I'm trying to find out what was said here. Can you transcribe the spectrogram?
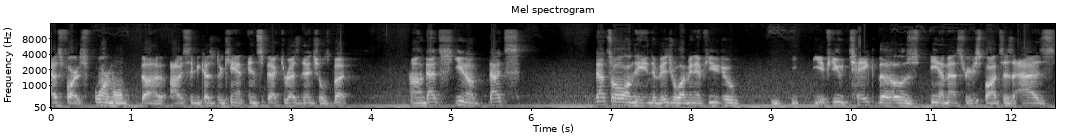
as far as formal, uh, obviously because we can't inspect residentials, but uh, that's you know that's that's all on the individual. I mean, if you if you take those EMS responses as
